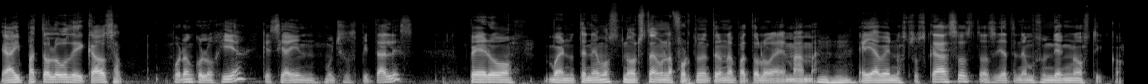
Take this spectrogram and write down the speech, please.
Hay patólogos dedicados a pura oncología, que sí hay en muchos hospitales, pero bueno, tenemos, nosotros tenemos la fortuna de tener una patóloga de mama. Ella ve nuestros casos, entonces ya tenemos un diagnóstico.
